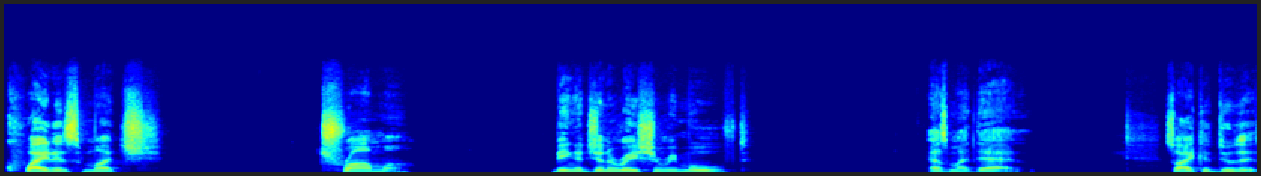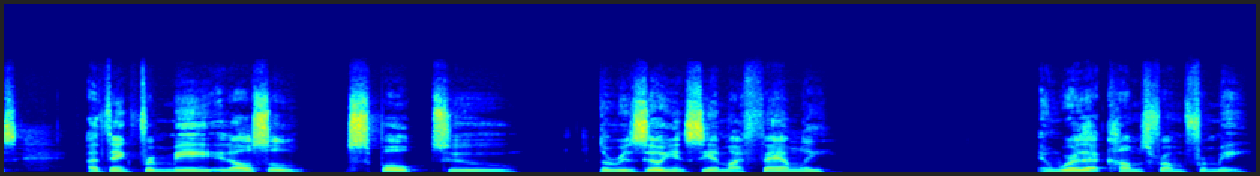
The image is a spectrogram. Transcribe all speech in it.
quite as much trauma being a generation removed as my dad. So I could do this. I think for me, it also spoke to the resiliency in my family and where that comes from for me.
